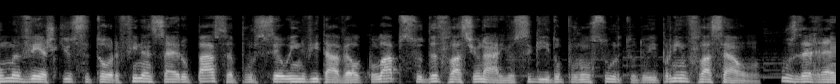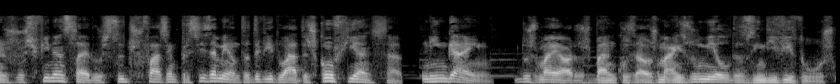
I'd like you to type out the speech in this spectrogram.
Uma vez que o setor financeiro passa por seu inevitável colapso deflacionário seguido por um surto de hiperinflação, os arranjos financeiros se desfazem precisamente devido à desconfiança. Ninguém, dos maiores bancos aos mais humildes indivíduos,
